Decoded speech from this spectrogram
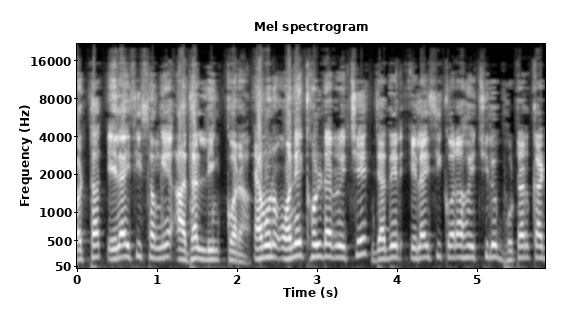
অর্থাৎ এলআইসির সঙ্গে আধার লিঙ্ক করা। এমন অনেক হোল্ডার রয়েছে যাদের এলআইসি করা হয়েছিল ভোটার কার্ড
